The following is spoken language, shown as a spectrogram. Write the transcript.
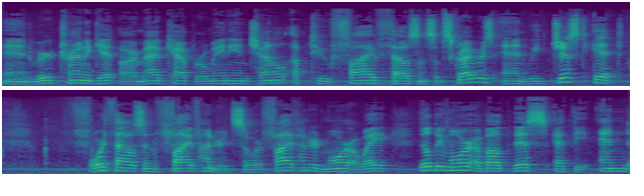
and we're trying to get our Madcap Romanian channel up to 5,000 subscribers and we just hit 4,500 so we're 500 more away. There'll be more about this at the end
